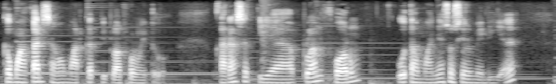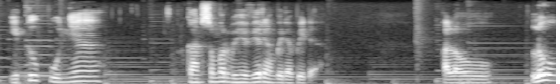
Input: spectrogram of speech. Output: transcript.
kemakan sama market di platform itu. Karena setiap platform utamanya sosial media itu punya consumer behavior yang beda-beda. Kalau lu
